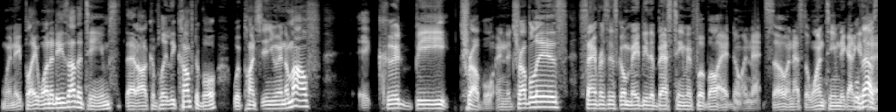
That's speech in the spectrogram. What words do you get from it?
when they play one of these other teams that are completely comfortable with punching you in the mouth, it could be trouble. And the trouble is San Francisco may be the best team in football at doing that. So, and that's the one team they got to well, get past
